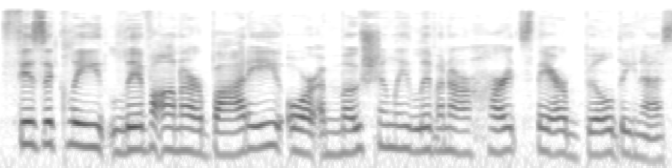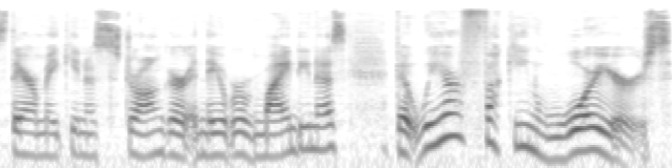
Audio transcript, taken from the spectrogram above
physically live on our body or emotionally live in our hearts they are building us they are making us stronger and they are reminding us that we are fucking warriors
